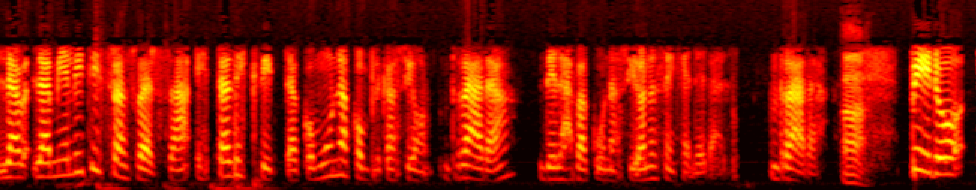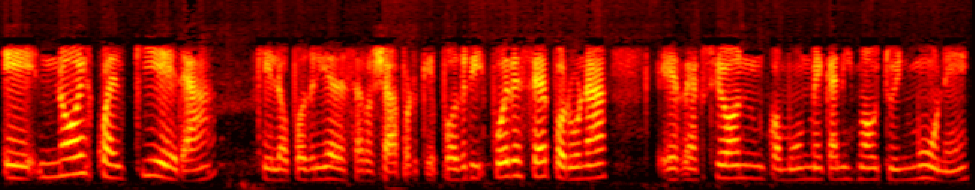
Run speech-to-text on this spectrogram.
la, la, mielitis transversa está descrita como una complicación rara de las vacunaciones en general, rara. Ah. Pero no es cualquiera que lo podría desarrollar, porque podría, puede ser por una reacción como un mecanismo autoinmune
